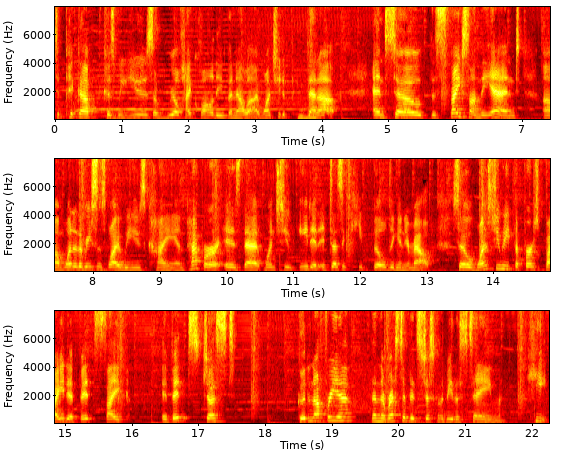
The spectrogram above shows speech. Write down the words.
to pick up because we use a real high quality vanilla. I want you to pick mm-hmm. that up. And so the spice on the end, um, one of the reasons why we use cayenne pepper is that once you eat it, it doesn't keep building in your mouth. So once you eat the first bite, if it's like, if it's just good enough for you, then the rest of it's just going to be the same heat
